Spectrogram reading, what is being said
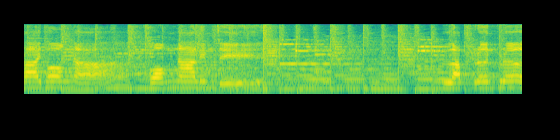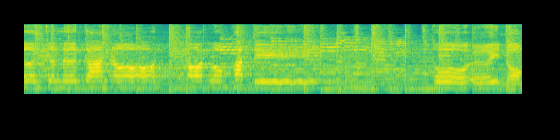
ทายท้องนา ของนาลินจี หลับเพลินเพลินเจริญการนอน นอนลมพัดดี โทเอ๋ยน้อง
